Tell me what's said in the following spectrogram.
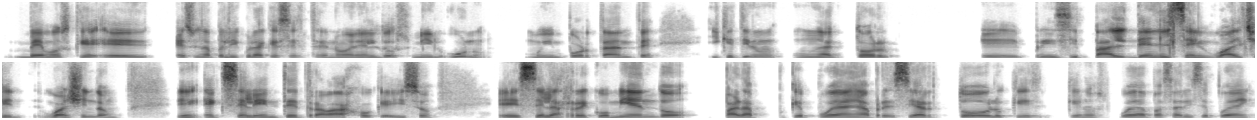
vemos que eh, es una película que se estrenó en el 2001, muy importante, y que tiene un actor eh, principal, Denzel Washington. excelente trabajo que hizo. Eh, se las recomiendo para que puedan apreciar todo lo que, nos pueda pasar y se puedan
